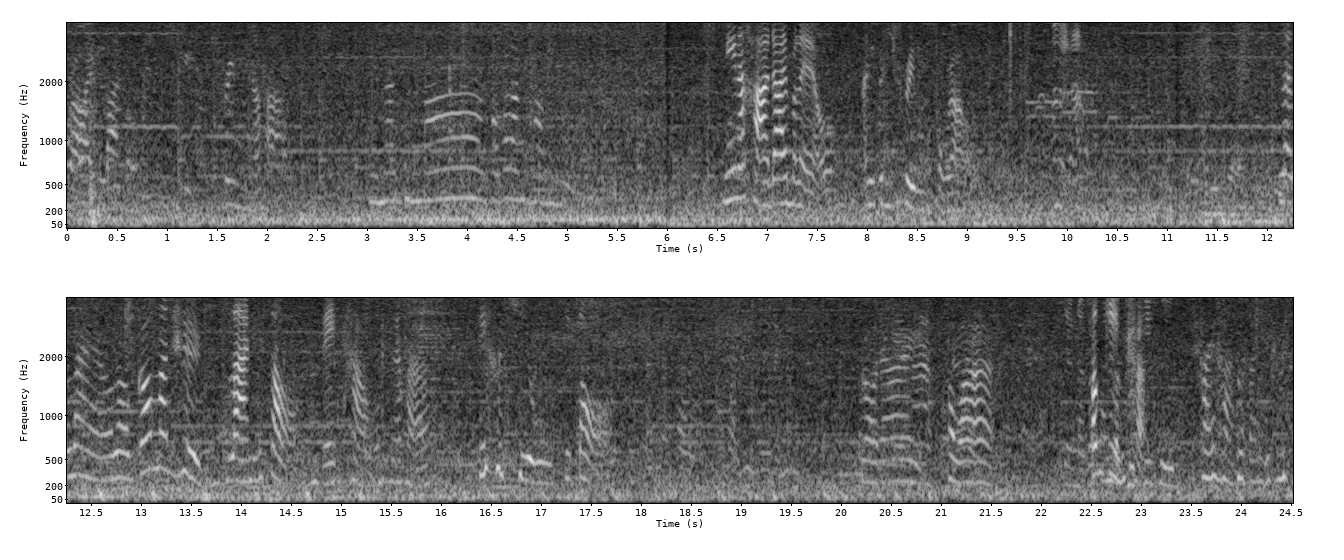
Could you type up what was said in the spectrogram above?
ฟรายบันบิ๊กทริมนะคะเนี่ยน่ากินมากเขากำลังทำอยู่ นี่นะคะได้มาแล้ว อันนี้เป็นทริมของเราอะไรนะ และแล้วเราก็มาถึงร้านที่สองเบคเฮาส์นะคะ นี่คือคิวที่ต่อ รอได้ เพราะว่าอย่างน้อยต้องกินค่ะมีคือใช่ค่ะสั่งบิส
